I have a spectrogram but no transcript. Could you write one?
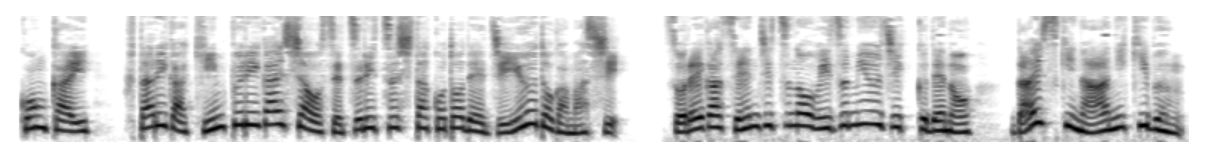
今回、二人がキンプリ会社を設立したことで自由度が増し、それが先日の With Music での大好きな兄貴分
